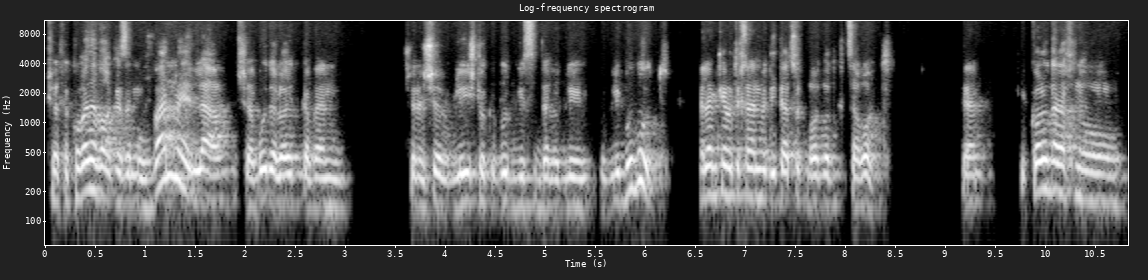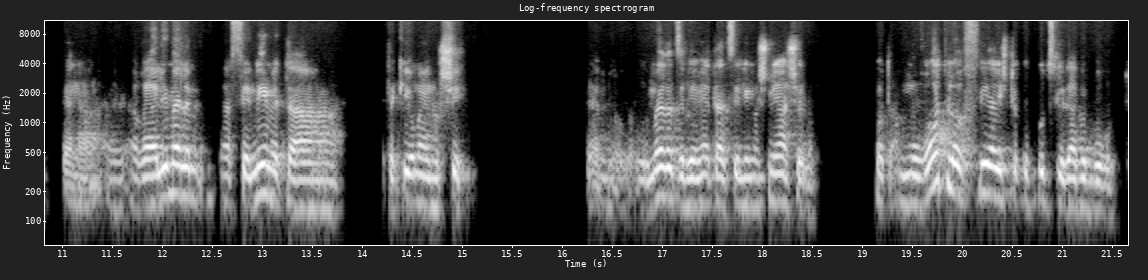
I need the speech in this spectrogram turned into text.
כשאתה קורא דבר כזה מובן מאליו שהבודה לא התכוון שנשב בלי השתוקקות, בלי סלידה ובלי, ובלי בורות, אלא אם כן הוא תכנן מדיטציות מאוד מאוד קצרות, כן? כי כל עוד אנחנו, כן, הרעלים האלה מאפיינים את ה... את הקיום האנושי. כן, הוא אומר את זה באמת האצילים השנייה שלו. זאת אומרת, אמורות להופיע השתקפות סלידה ובורות.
